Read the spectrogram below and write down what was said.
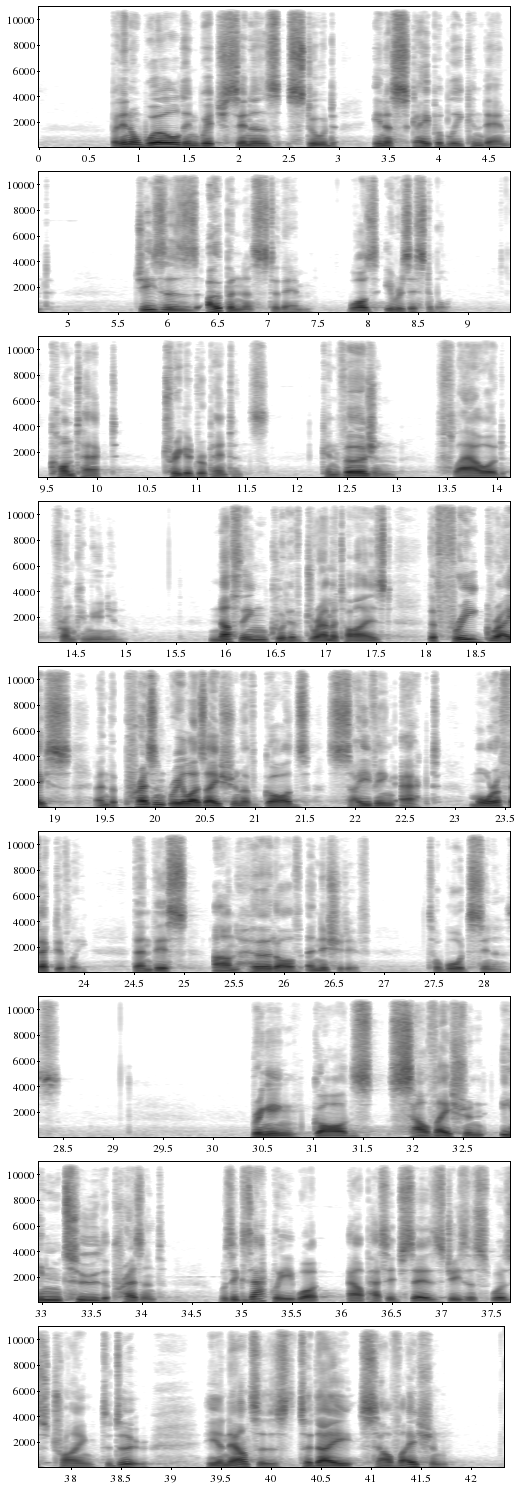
but in a world in which sinners stood inescapably condemned. Jesus' openness to them was irresistible. Contact triggered repentance. Conversion flowered from communion. Nothing could have dramatized the free grace and the present realization of God's saving act more effectively than this unheard of initiative towards sinners. Bringing God's salvation into the present was exactly what our passage says Jesus was trying to do. He announces today salvation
